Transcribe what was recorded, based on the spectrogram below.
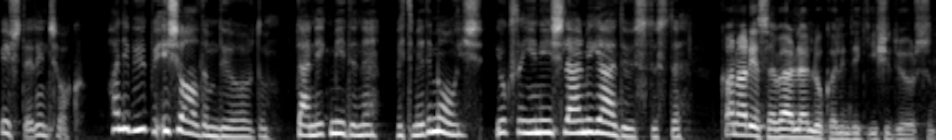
İşlerin çok. Hani büyük bir iş aldım diyordun. Dernek miydi ne? Bitmedi mi o iş? Yoksa yeni işler mi geldi üst üste? Kanarya Severler lokalindeki işi diyorsun.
